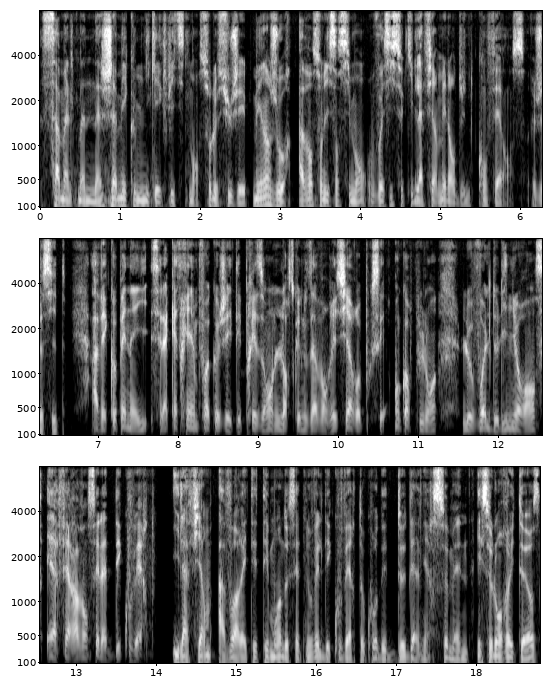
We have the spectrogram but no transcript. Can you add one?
Sam Altman n'a jamais communiqué explicitement sur le sujet, mais un jour avant son licenciement, voici ce qu'il affirmait lors d'une conférence. Je cite Avec OpenAI, c'est la quatrième fois que j'ai été présent lorsque nous avons réussi à repousser encore plus loin le voile de l'ignorance et à faire avancer la découverte. Il affirme avoir été témoin de cette nouvelle découverte au cours des deux dernières semaines. Et selon Reuters,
